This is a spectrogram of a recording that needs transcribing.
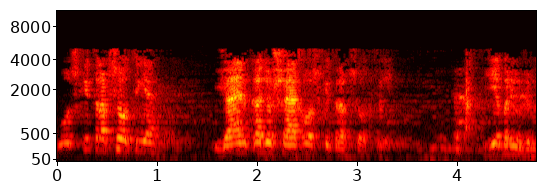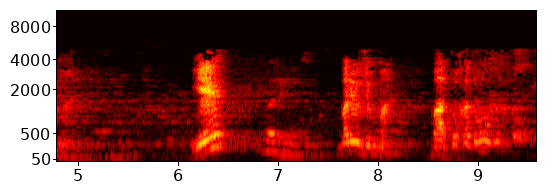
وہ اس کی طرف سے ہوتی ہے، یا ان کا جو شیخ ہے اس کی طرف سے ہوتی ہے۔ یہ بری ذمہ ہے۔ یہ بری ذمہ ہے۔ بات تو ختم ہو گئی۔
